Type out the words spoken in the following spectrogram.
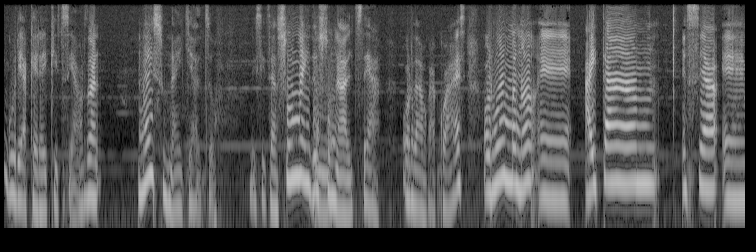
gureak eraikitzea. Orduan, nahi zu nahi jaltzu. Bizitza, zu nahi duzuna altzea. Hor da hogakoa, ez? Orduan, bueno, e, aita, mm, ezea, e,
